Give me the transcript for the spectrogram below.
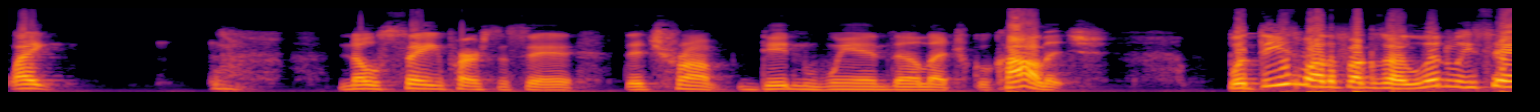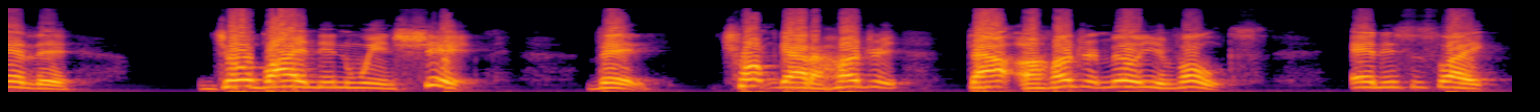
like no sane person said that Trump didn't win the electrical college. But these motherfuckers are literally saying that Joe Biden didn't win shit. That Trump got a hundred a hundred million votes. And it's just like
